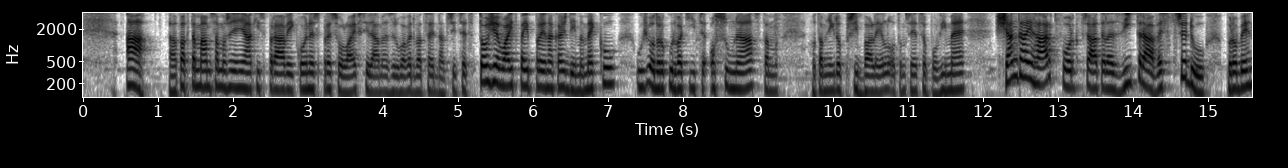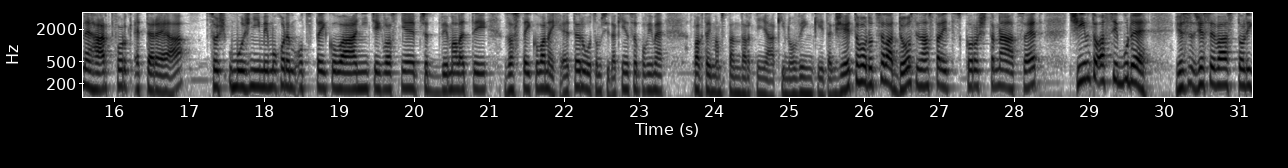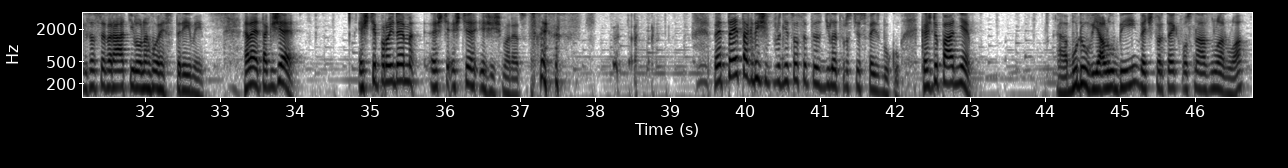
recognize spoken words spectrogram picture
A a pak tam mám samozřejmě nějaký zprávy, Coinespresso Live si dáme zhruba ve 21.30. To, že white paper je na každém Macu už od roku 2018, tam ho tam někdo přibalil, o tom si něco povíme. Shanghai Hard Fork, přátelé, zítra ve středu proběhne Hard Fork Etherea, což umožní mimochodem odstejkování těch vlastně před dvěma lety zastejkovaných éterů, o tom si taky něco povíme, pak tady mám standardně nějaký novinky, takže je toho docela dost, je nás tady skoro 1400, čím to asi bude, že se, že se vás tolik zase vrátilo na moje streamy. Hele, takže ještě projdem, ještě, ještě, ježišmarja, co to je? to, je, to je tak, když něco chcete sdílet prostě z Facebooku. Každopádně budu v Jalubi ve čtvrtek v 18.00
